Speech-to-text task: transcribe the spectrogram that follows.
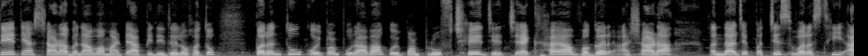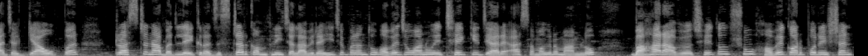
તે ત્યાં શાળા બનાવવા માટે આપી દીધેલો હતો. પરંતુ કોઈપણ પુરાવા કોઈપણ પ્રૂફ છે જે ચેક થયા વગર આ શાળા અંદાજે પચીસ વર્ષથી આ જગ્યા ઉપર ટ્રસ્ટના બદલે એક રજિસ્ટર કંપની ચલાવી રહી છે. પરંતુ હવે જોવાનું એ છે કે જ્યારે આ સમગ્ર મામલો બહાર આવ્યો છે, તો શું હવે કોર્પોરેશન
